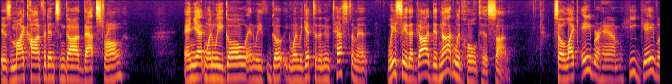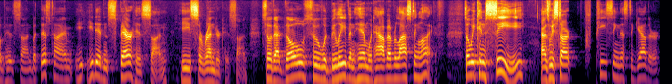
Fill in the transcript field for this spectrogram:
Is my confidence in God that strong? And yet, when we go and we go, when we get to the New Testament, we see that God did not withhold his son. So, like Abraham, he gave of his son, but this time he, he didn't spare his son. He surrendered his son so that those who would believe in him would have everlasting life. So, we can see as we start piecing this together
